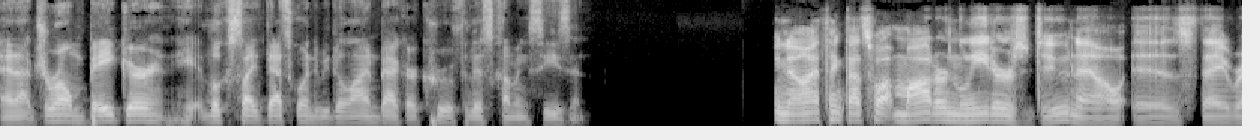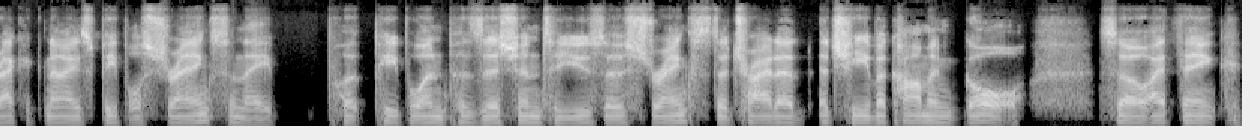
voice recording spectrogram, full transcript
and uh, Jerome Baker. It looks like that's going to be the linebacker crew for this coming season. You know, I think that's what modern leaders do now is they recognize people's strengths and they put people in position to use those strengths to try to achieve a common goal. So I think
